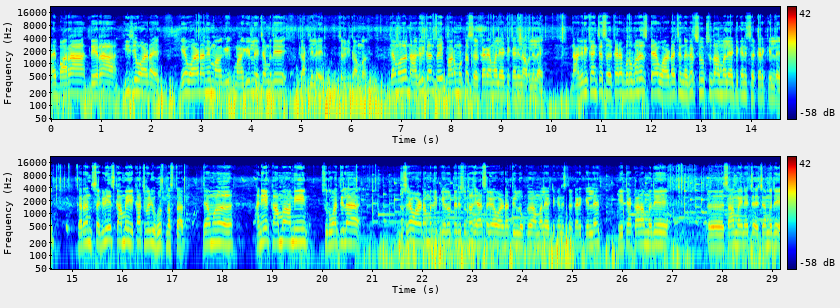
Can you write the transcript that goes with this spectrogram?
आहे बारा तेरा ही जी वॉर्ड आहेत हे वार्ड आम्ही मागे मागील याच्यामध्ये घातलेले आहेत सगळी कामं. त्यामुळं नागरिकांचंही फार मोठं सहकार्य आम्हाला या ठिकाणी लाभलेलं आहे. नागरिकांच्या सहकार्याबरोबरच त्या वार्डाचे नगरसेवकसुद्धा आम्हाला या ठिकाणी सहकार्य केले आहेत. कारण सगळीच कामं एकाच वेळी होत नसतात. त्यामुळं अनेक कामं आम्ही सुरुवातीला दुसऱ्या वार्डामध्ये केलो तरीसुद्धा ह्या सगळ्या वार्डातील लोक आम्हाला या ठिकाणी सहकार्य केले आहेत. येत्या काळामध्ये सहा महिन्याच्या ह्याच्यामध्ये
